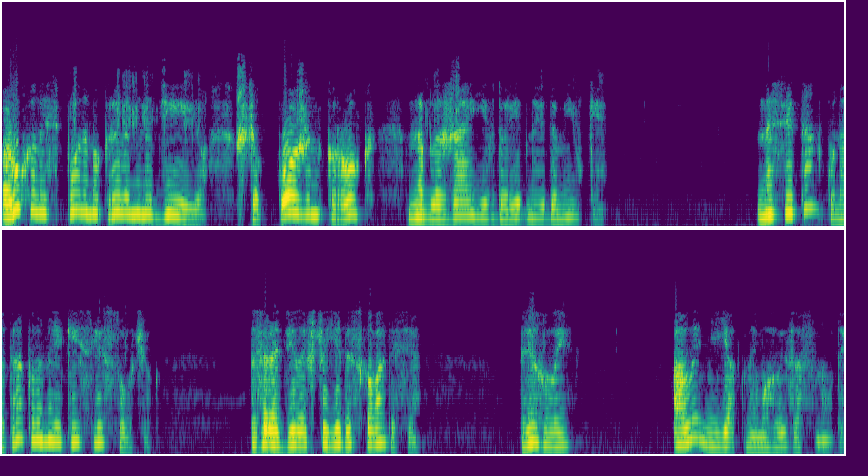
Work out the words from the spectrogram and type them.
рухались полем окрилені надією, що кожен крок наближає їх до рідної домівки. На світанку натрапили на якийсь лісочок, зраділи, що є де сховатися, лягли, але ніяк не могли заснути.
